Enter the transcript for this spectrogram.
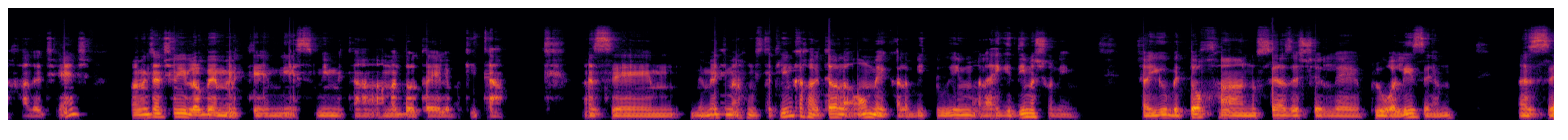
1 עד 6, אבל מצד שני לא באמת אה, מיישמים את העמדות האלה בכיתה. אז אה, באמת אם אנחנו מסתכלים ככה יותר לעומק על הביטויים, על ההיגדים השונים שהיו בתוך הנושא הזה של פלורליזם, אז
